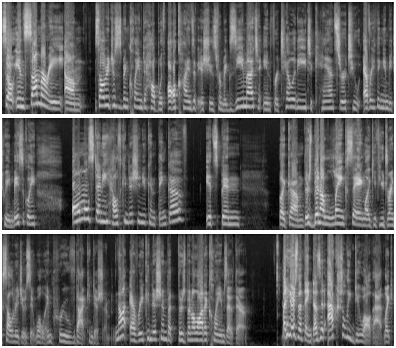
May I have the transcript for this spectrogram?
So, in summary, um, celery juice has been claimed to help with all kinds of issues from eczema to infertility to cancer to everything in between. Basically, almost any health condition you can think of, it's been like um, there's been a link saying like if you drink celery juice it will improve that condition. Not every condition but there's been a lot of claims out there. But here's the thing does it actually do all that? Like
